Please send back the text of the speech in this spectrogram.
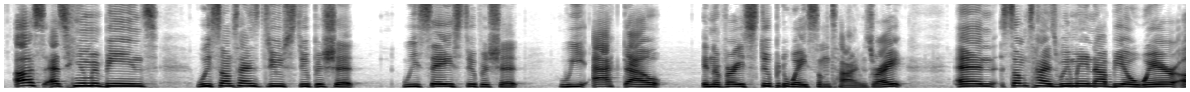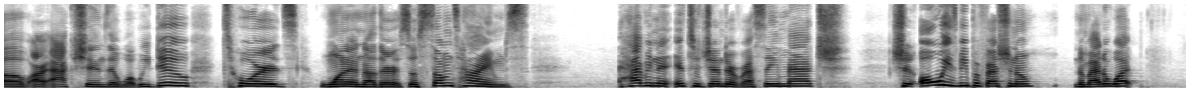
us as human beings, we sometimes do stupid shit. We say stupid shit. We act out in a very stupid way sometimes, right? And sometimes we may not be aware of our actions and what we do towards one another. So sometimes having an intergender wrestling match should always be professional, no matter what.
